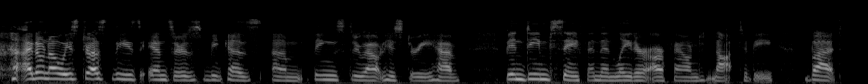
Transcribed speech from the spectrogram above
I don't always trust these answers because um, things throughout history have been deemed safe and then later are found not to be. But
